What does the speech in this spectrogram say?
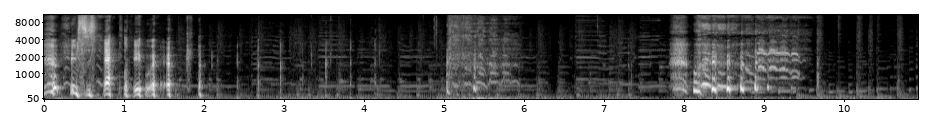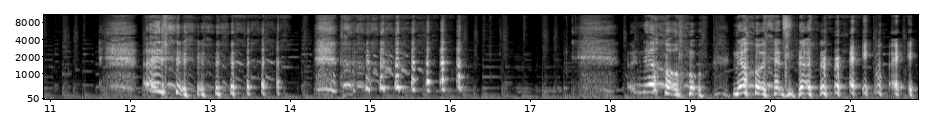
exactly where I'm no, no, that's not the right way.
